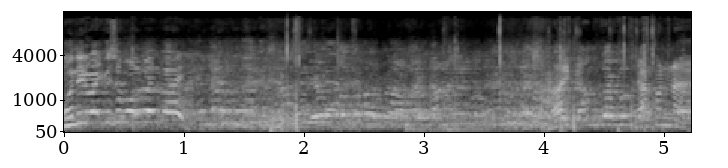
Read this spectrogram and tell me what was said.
মনির ভাই কিছু বলবেন ভাই? এখন না।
